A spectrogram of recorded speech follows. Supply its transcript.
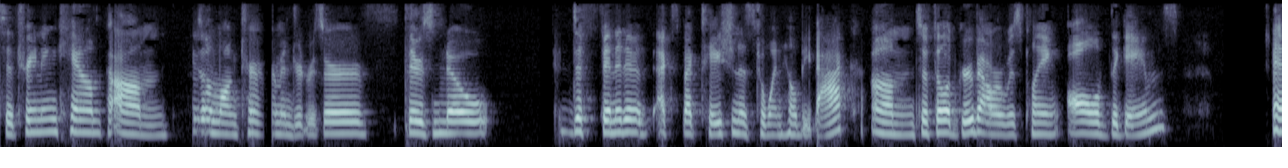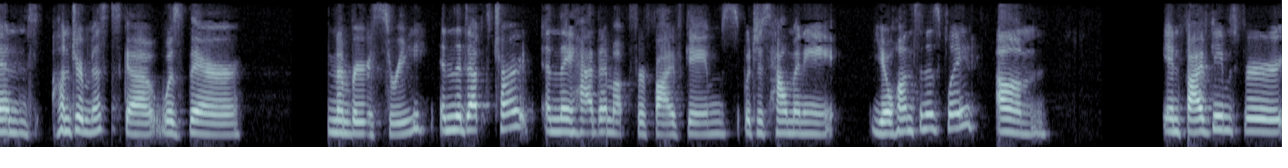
to training camp. Um, he's on long-term injured reserve. there's no definitive expectation as to when he'll be back. Um, so Philipp Grubauer was playing all of the games, and Hunter Miska was their number three in the depth chart, and they had him up for five games, which is how many Johansson has played. Um, in five games for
